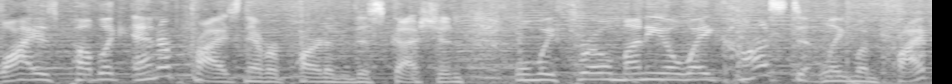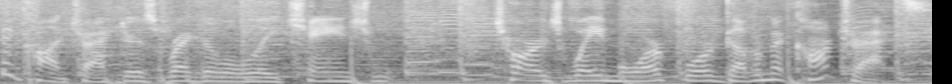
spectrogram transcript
Why is public enterprise never part of the discussion when we throw money away constantly when private contractors regularly change, charge way more for government contracts?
